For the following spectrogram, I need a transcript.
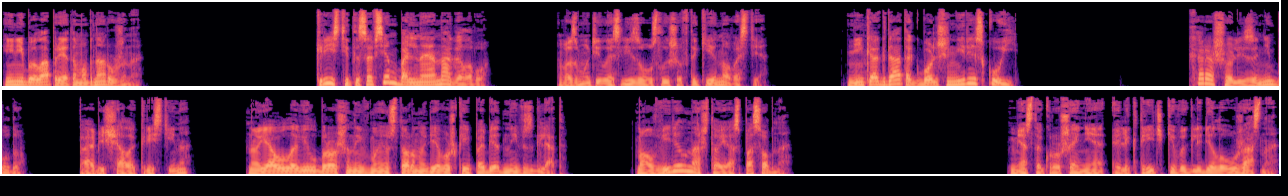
и не была при этом обнаружена. «Кристи, ты совсем больная на голову?» — возмутилась Лиза, услышав такие новости. «Никогда так больше не рискуй!» «Хорошо, Лиза, не буду», — пообещала Кристина, но я уловил брошенный в мою сторону девушкой победный взгляд. Мол, видел, на что я способна? Место крушения электрички выглядело ужасно.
